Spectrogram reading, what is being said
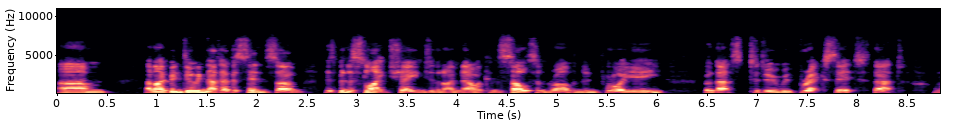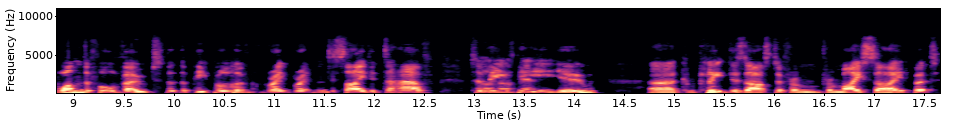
Um, and I've been doing that ever since. Um, there's been a slight change in that I'm now a consultant rather than an employee, but that's to do with Brexit, that wonderful vote that the people of Great Britain decided to have to oh, leave okay. the EU. Uh, complete disaster from from my side, but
